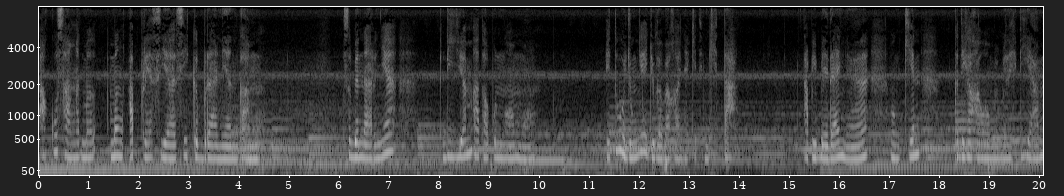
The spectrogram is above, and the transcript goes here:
aku sangat mengapresiasi keberanian kamu. Sebenarnya, diam ataupun ngomong itu ujungnya juga bakal nyakitin kita. Tapi bedanya, mungkin ketika kamu memilih diam,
